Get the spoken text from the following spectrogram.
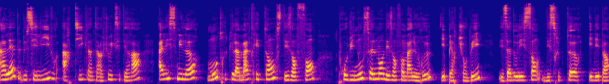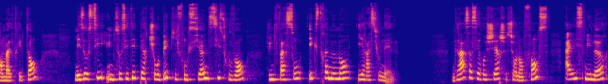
À l'aide de ses livres, articles, interviews, etc., Alice Miller montre que la maltraitance des enfants produit non seulement des enfants malheureux et perturbés, des adolescents destructeurs et des parents maltraitants, mais aussi une société perturbée qui fonctionne si souvent d'une façon extrêmement irrationnelle. Grâce à ses recherches sur l'enfance, Alice Miller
